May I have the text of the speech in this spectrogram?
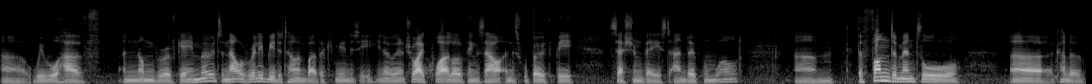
Uh, we will have a number of game modes, and that will really be determined by the community. You know, we're going to try quite a lot of things out, and this will both be session-based and open world. Um, the fundamental uh, kind of,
